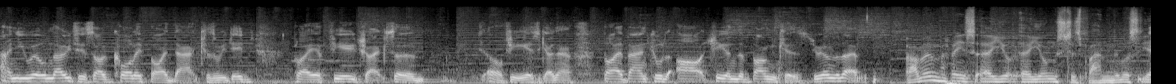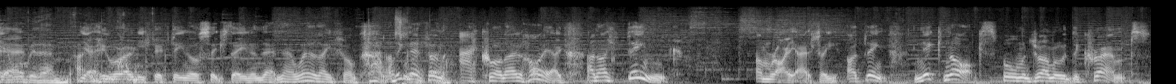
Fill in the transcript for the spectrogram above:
And you will notice I've qualified that because we did play a few tracks uh, oh, a few years ago now by a band called Archie and the Bunkers. Do you remember them? I remember playing a, a youngsters band. It must, yeah, it would be them. Yeah, who were only 15 or 16. And now, where are they from? I think they're from Akron, Ohio. And I think, I'm right actually, I think Nick Knox, former drummer with the Cramps,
